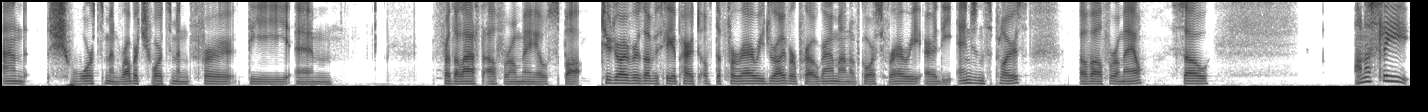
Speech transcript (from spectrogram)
and Shwartzman, Robert Shwartzman, for the um for the last Alfa Romeo spot. Two drivers, obviously, a part of the Ferrari driver program, and of course, Ferrari are the engine suppliers of Alfa Romeo. So, honestly,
